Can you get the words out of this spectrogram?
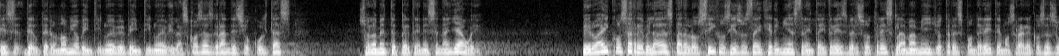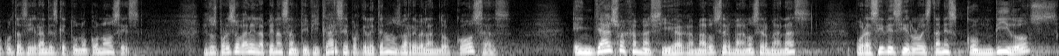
es Deuteronomio 29, 29. Las cosas grandes y ocultas solamente pertenecen a Yahweh. Pero hay cosas reveladas para los hijos, y eso está en Jeremías 33, verso 3. Clama a mí, yo te responderé y te mostraré cosas ocultas y grandes que tú no conoces. Entonces por eso vale la pena santificarse, porque el Eterno nos va revelando cosas. En Yahshua HaMashiach, amados hermanos, hermanas, por así decirlo, están escondidos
